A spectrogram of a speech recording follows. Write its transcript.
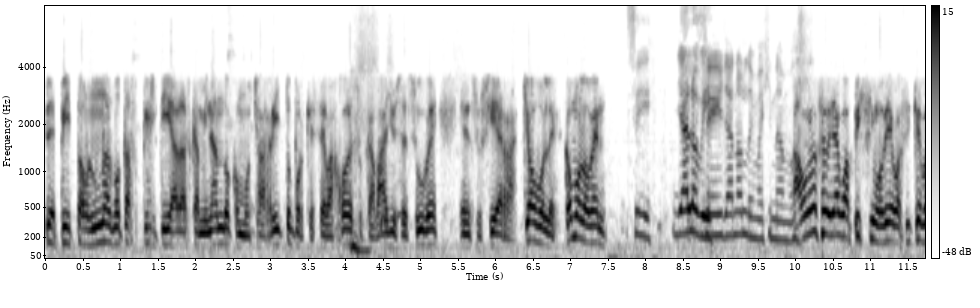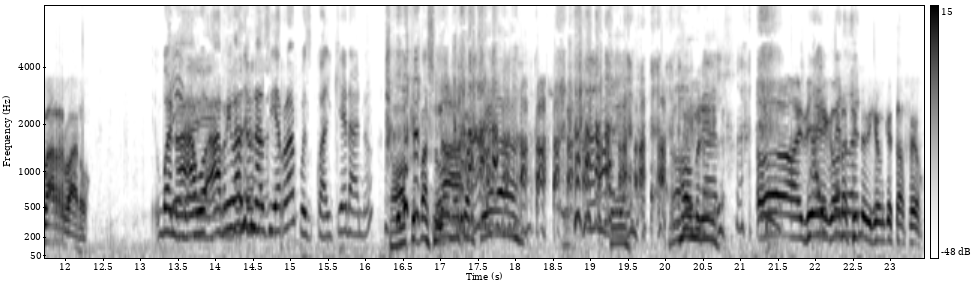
de pitón, unas botas pitiadas, caminando como charrito porque se bajó de su caballo y se sube en su sierra. ¿Qué óvole? ¿Cómo lo ven? Sí, ya lo vi. Sí, ya nos lo imaginamos. Aún no se veía guapísimo, Diego, así que bárbaro. Bueno, arriba de una sierra, pues cualquiera, ¿no? No, ¿qué pasó? No, cualquiera. no, hombre. Ay, Diego, ahora sí te dijeron que está feo.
